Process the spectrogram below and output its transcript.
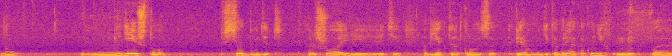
Ну, надеюсь, что все будет хорошо, и эти объекты откроются к 1 декабря, как у них угу. в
